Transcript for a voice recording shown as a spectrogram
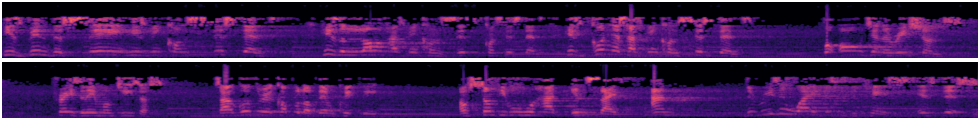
He's been the same. He's been consistent. His love has been consist- consistent. His goodness has been consistent for all generations. Praise the name of Jesus. So I'll go through a couple of them quickly of some people who had insight. And the reason why this is the case is this.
